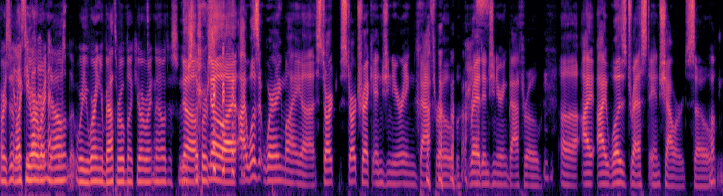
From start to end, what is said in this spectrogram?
Or is it like you you are right now? Were you wearing your bathrobe like you are right now? Just with your No, slippers? no, I, I wasn't wearing my uh, Star Star Trek engineering bathrobe, red engineering bathrobe. Mhm. Uh, I I was dressed and showered, so Okay.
